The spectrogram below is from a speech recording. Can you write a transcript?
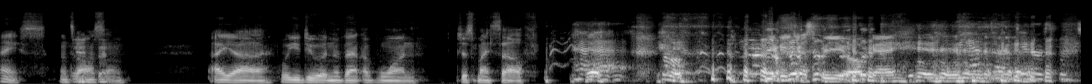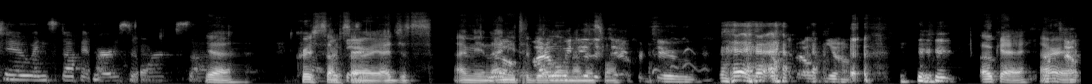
Nice. That's yeah, awesome. I uh will you do an event of one? Just myself. Maybe just for you, okay? we have done dinners for two and stuff at Artisan yeah. Works. So. Yeah. Chris, I'm okay. sorry. I just I mean no, I need to be alone on this one. For two? okay. All right.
